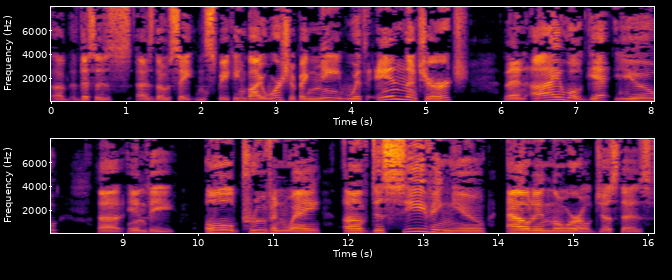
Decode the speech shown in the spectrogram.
uh, this is as though Satan's speaking, by worshiping me within the church, then I will get you, uh, in the old proven way of deceiving you out in the world, just as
